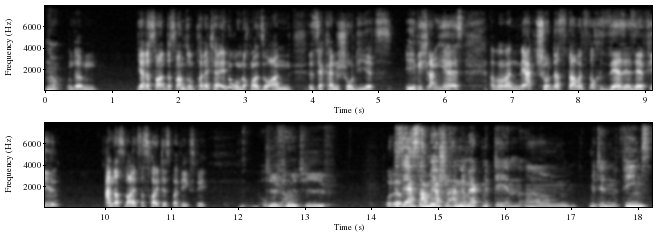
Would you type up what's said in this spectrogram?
ja. Und ähm, ja, das, war, das waren so ein paar nette Erinnerungen nochmal so an. Das ist ja keine Show, die jetzt ewig lang her ist, aber man merkt schon, dass damals noch sehr, sehr, sehr viel anders war, als das heute ist bei WXW. Oh, ja. definitiv. Oder Das erste haben wir ja schon angemerkt mit den, ähm, mit den Themes,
